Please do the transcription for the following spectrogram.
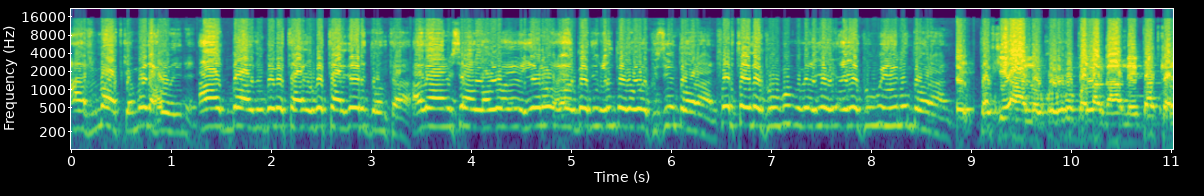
caafimaadka madaxweyne. Aad baad uga taageeri doontaa. Adaan insha allah iyana waxoogooda cudooda way ku siin doonaan. Fartooda ayay kugu hiilin doonaan. Dadkii aanu kuugu ballan qaadnay dadkan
